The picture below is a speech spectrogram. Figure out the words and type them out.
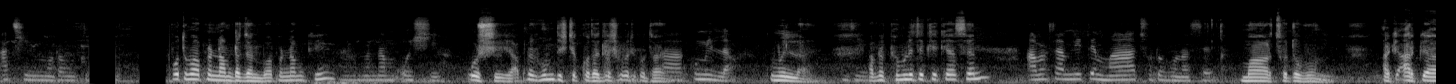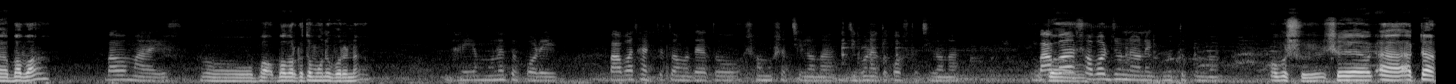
আছি মোটামুটি। প্রথমে আপনার নামটা জানব। আপনার নাম কি? আমার নাম ঐশী। ওশি আপনার হোম ডিস্ট্রিক্ট কোথায়? দেশের বাড়ি কোথায় কুমিল্লা। কুমিল্লা। জি। আপনার ফ্যামিলিতে কে কে আছেন? আমার ফ্যামিলিতে মা ছোট বোন আছে। মা আর ছোট বোন। আর কি- আর বাবা? বাবা মারা গেছে। ও, বাবার কথা মনে পড়ে না? ভাইয়া মনে তো পড়ে। বাবা থাকতে তো আমাদের এত সমস্যা ছিল না জীবনে এত কষ্ট ছিল না। বাবা সবার জন্য অনেক গুরুত্বপূর্ণ। অবশ্যই। সে একটা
